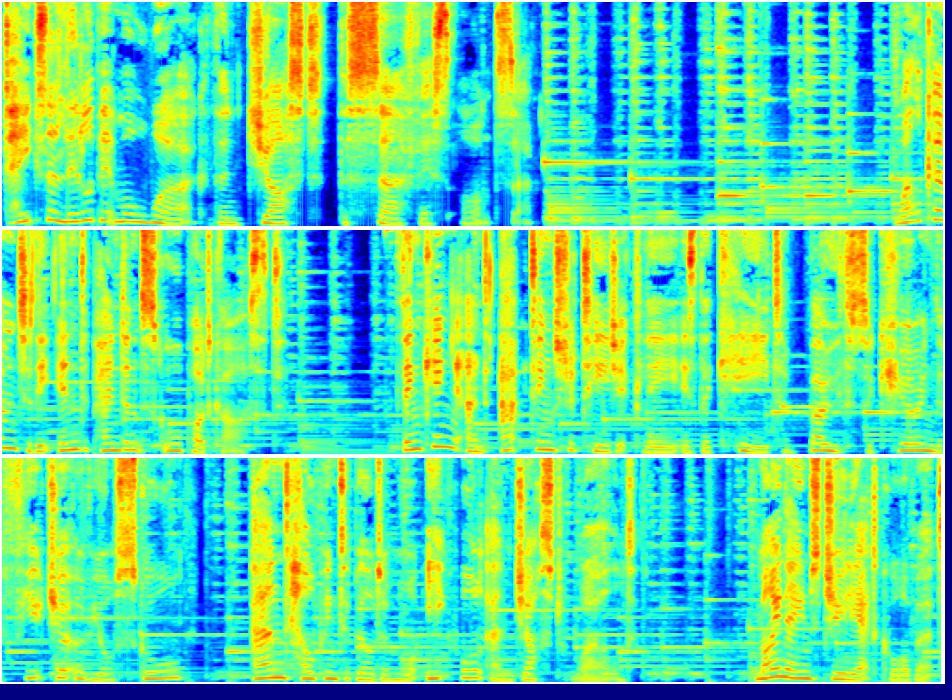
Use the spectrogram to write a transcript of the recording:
takes a little bit more work than just the surface answer. Welcome to the Independent School Podcast. Thinking and acting strategically is the key to both securing the future of your school and helping to build a more equal and just world. My name's Juliet Corbett.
